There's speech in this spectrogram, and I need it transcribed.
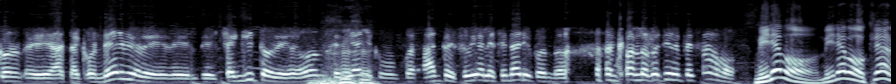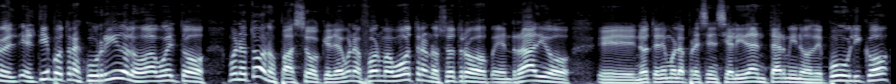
con, eh, hasta con nervios de, de- del changuito de 11 de años como antes de subir al escenario cuando, cuando recién empezamos. Mirá vos, claro, el, el tiempo transcurrido los ha vuelto... Bueno, a todos nos pasó que de alguna forma u otra nosotros en radio eh, no tenemos la presencialidad en términos de público,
